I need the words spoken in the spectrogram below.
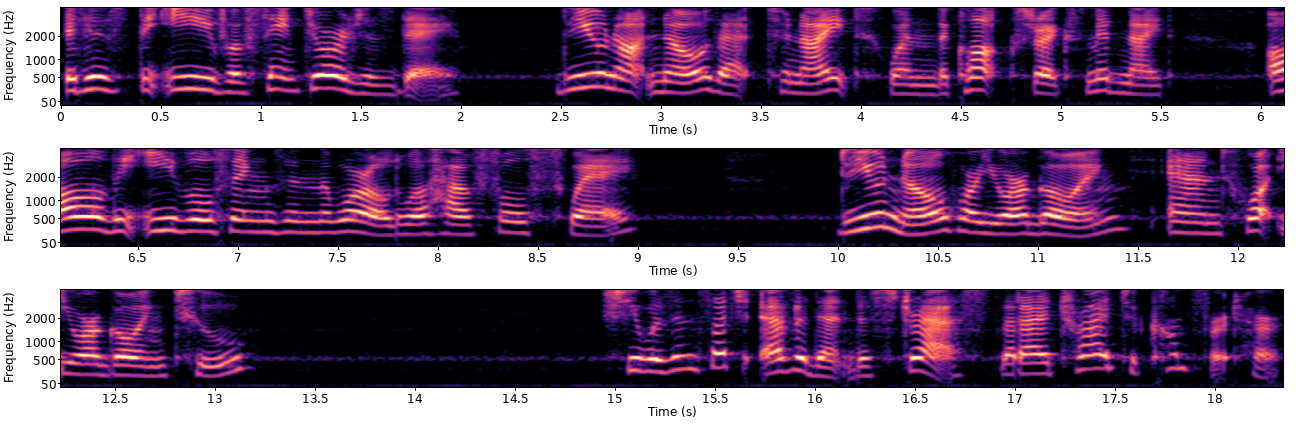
"It is the eve of St. George's Day. Do you not know that to night, when the clock strikes midnight, all the evil things in the world will have full sway? Do you know where you are going, and what you are going to?" She was in such evident distress that I tried to comfort her,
